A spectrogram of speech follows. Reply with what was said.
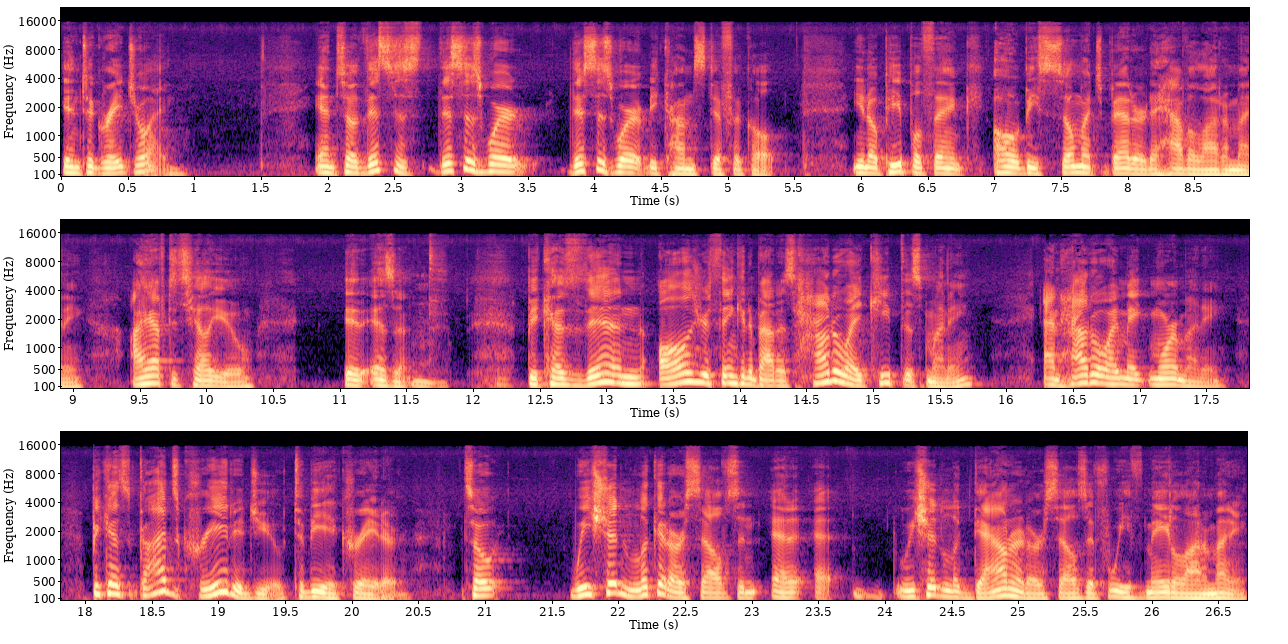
into great joy. And so this is this is where this is where it becomes difficult. You know, people think, "Oh, it'd be so much better to have a lot of money." I have to tell you, it isn't. Mm. Because then all you're thinking about is how do I keep this money and how do I make more money? Because God's created you to be a creator. So we shouldn't look at ourselves and uh, uh, we shouldn't look down at ourselves if we've made a lot of money.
